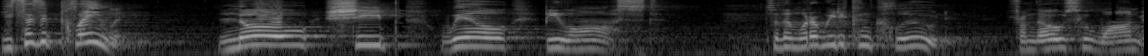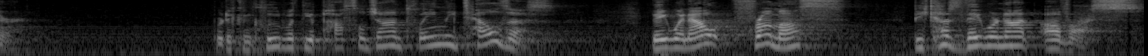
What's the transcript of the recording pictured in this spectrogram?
He says it plainly. No sheep will be lost. So then, what are we to conclude from those who wander? We're to conclude what the Apostle John plainly tells us. They went out from us because they were not of us.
